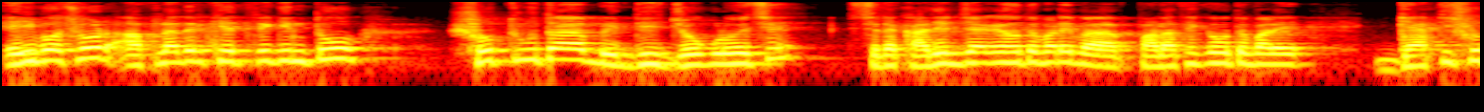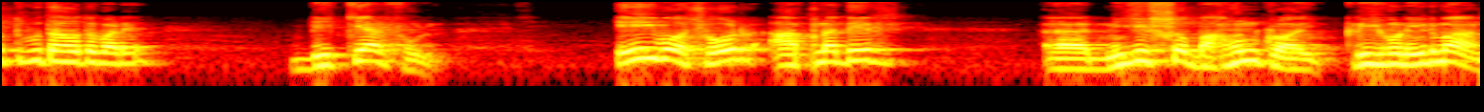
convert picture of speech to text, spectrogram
এই বছর আপনাদের ক্ষেত্রে কিন্তু শত্রুতা বৃদ্ধির যোগ রয়েছে। সেটা কাজের জায়গায় হতে পারে বা পাড়া থেকে হতে পারে, জ্ঞাতি শত্রুতা হতে পারে। বি কেয়ারফুল এই বছর আপনাদের নিজস্ব বাহন ক্রয়, গৃহ নির্মাণ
